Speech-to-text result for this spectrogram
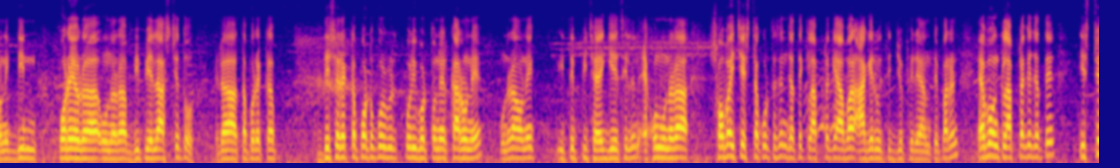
অনেক দিন পরে ওরা ওনারা বিপিএলে আসছে তো। এটা তারপর একটা দেশের একটা পট পরিবর্তনের কারণে ওনারা অনেক ইতে পিছায় গিয়েছিলেন। এখন ওনারা সবাই চেষ্টা করতেছেন যাতে ক্লাবটাকে আবার আগের ঐতিহ্য ফিরে আনতে পারেন এবং ক্লাবটাকে যাতে স্টে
